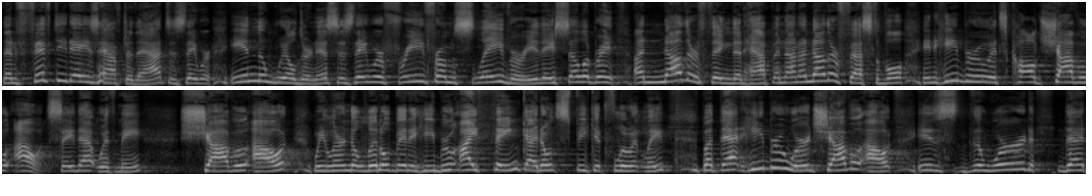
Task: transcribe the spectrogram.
Then, 50 days after that, as they were in the wilderness, as they were free from slavery, they celebrate another thing that happened on another festival. In Hebrew, it's called Shavuot. Say that with me. Shavuot. We learned a little bit of Hebrew. I think, I don't speak it fluently, but that Hebrew word, Shavuot, is the word that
